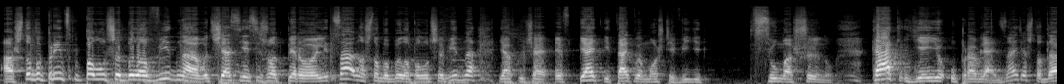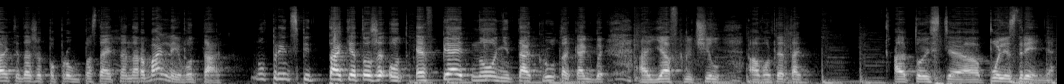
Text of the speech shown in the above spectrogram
А чтобы, в принципе, получше было видно, вот сейчас я сижу от первого лица, но чтобы было получше видно, я включаю F5, и так вы можете видеть всю машину. Как ею управлять? Знаете что, давайте даже попробуем поставить на нормальный, вот так. Ну, в принципе, так я тоже от F5, но не так круто, как бы а я включил а, вот это а, то есть э, поле зрения.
